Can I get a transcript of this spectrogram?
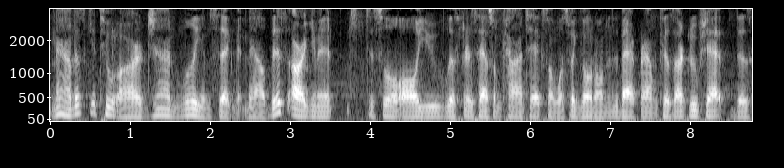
Now let's get to our John Williams segment. Now this argument, just so all you listeners have some context on what's been going on in the background, because our group chat does.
